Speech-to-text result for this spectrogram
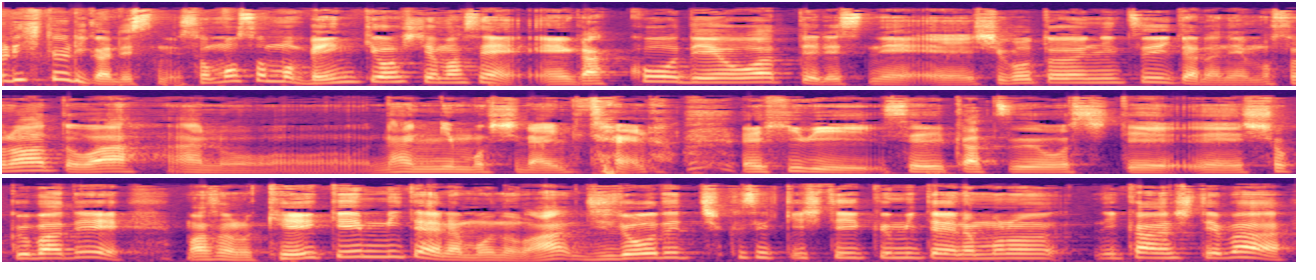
人一人がですね、そもそも勉強してません。えー、学校で終わってですね、え仕事に就いたらね、もうその後は、あの何にもしないみたいな、え日々生活をして、え職場で、まあその経験みたいなものは自動で蓄積していくみたいなものに関しては、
